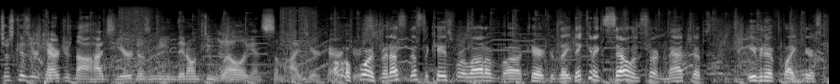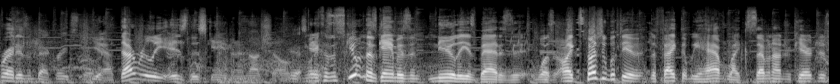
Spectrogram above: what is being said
just because your character's not high tier doesn't mean they don't do well against some high tier Oh, characters. of course, man. That's that's the case for a lot of uh, characters. They, they can excel in certain matchups, even if like their spread isn't that great still. Yeah, that really is this game in a nutshell. Yeah. It's Yeah, like- because the skill in this game isn't nearly as bad as it was. Like, especially with the the fact that we have like 700 characters.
